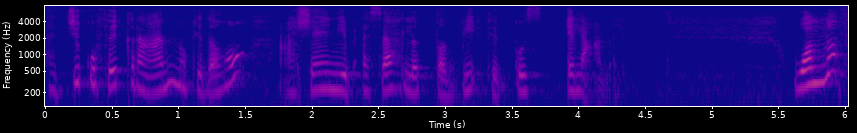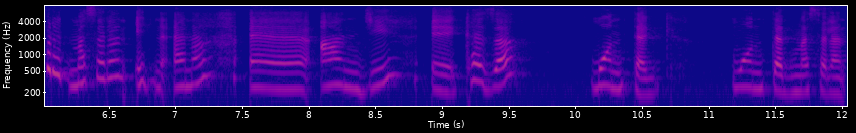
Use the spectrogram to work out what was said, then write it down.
هديكوا فكرة عنه كده أهو عشان يبقى سهل التطبيق في الجزء العملي. ولنفرض مثلا إن أنا آه عندي آه كذا منتج. منتج مثلا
